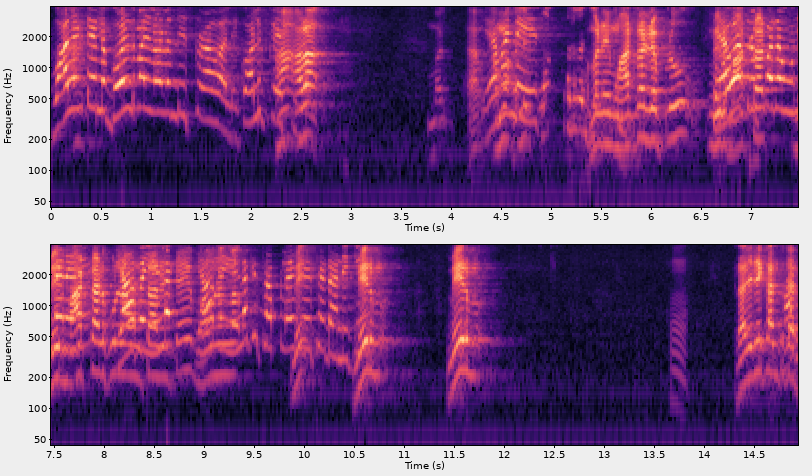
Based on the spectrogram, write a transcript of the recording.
వాలంటీర్లు గోల్డ్ మెడల్ తీసుకురావాలి క్వాలిఫికేషన్. అలా నేను మాట్లాడేటప్పుడు మీరు మీరు మాట్లాడకుండా ఉంటారంటే మౌనంగా. మీరు మీరు రజనీకాంత్ గారు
